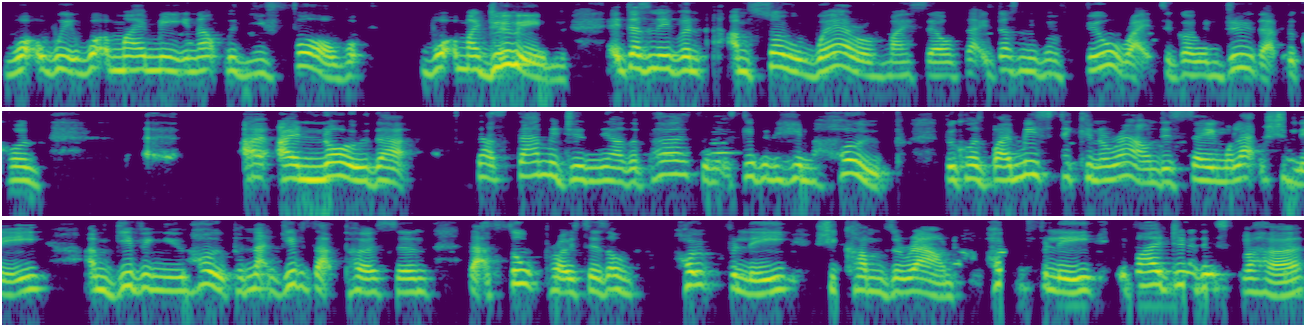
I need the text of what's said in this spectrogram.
what are we what am I meeting up with you for? What what am I doing? It doesn't even, I'm so aware of myself that it doesn't even feel right to go and do that because uh, I, I know that that's damaging the other person. It's giving him hope because by me sticking around is saying, well, actually, I'm giving you hope. And that gives that person that thought process of, hopefully she comes around. Hopefully, if I do this for her,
